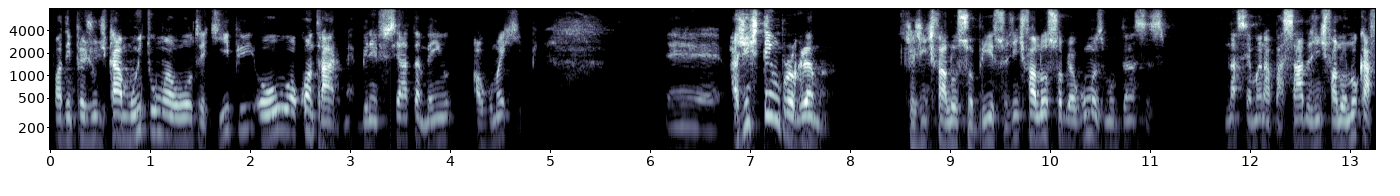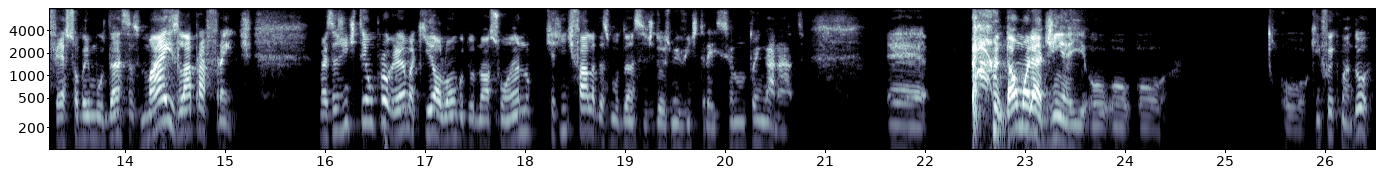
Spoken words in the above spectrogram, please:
podem prejudicar muito uma ou outra equipe, ou ao contrário, né, beneficiar também alguma equipe. É, a gente tem um programa que a gente falou sobre isso, a gente falou sobre algumas mudanças na semana passada, a gente falou no café sobre mudanças mais lá para frente. Mas a gente tem um programa aqui ao longo do nosso ano que a gente fala das mudanças de 2023, se eu não estou enganado. É, dá uma olhadinha aí, o, o, o, quem foi que mandou?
